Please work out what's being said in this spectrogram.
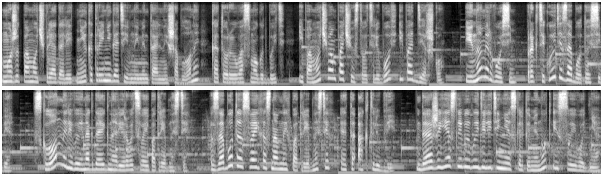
может помочь преодолеть некоторые негативные ментальные шаблоны, которые у вас могут быть, и помочь вам почувствовать любовь и поддержку. И номер восемь. Практикуйте заботу о себе. Склонны ли вы иногда игнорировать свои потребности? Забота о своих основных потребностях – это акт любви. Даже если вы выделите несколько минут из своего дня,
